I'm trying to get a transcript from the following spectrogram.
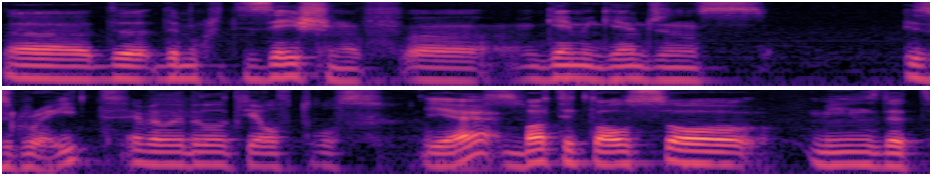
the democratization of uh, gaming engines is great. availability of tools. Yeah, Yes. but it also means that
